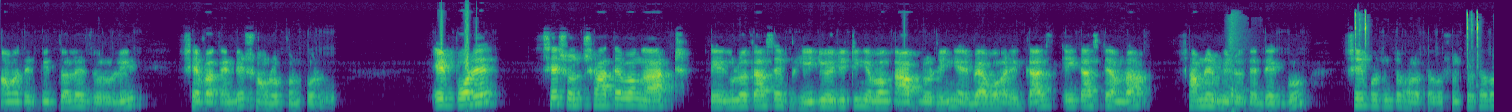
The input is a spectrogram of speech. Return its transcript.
আমাদের বিদ্যালয়ের জরুরি সেবা কেন্দ্রে সংরক্ষণ করব। এরপরে সেশন সাত এবং আট এগুলোতে আছে ভিডিও এডিটিং এবং আপলোডিং এর ব্যবহারিক কাজ। এই কাজটি আমরা সামনের ভিডিওতে দেখব। সেই পর্যন্ত ভালো থাকো, সুস্থ থাকো,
